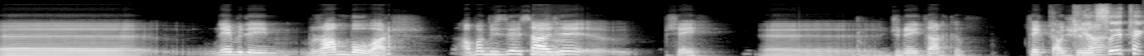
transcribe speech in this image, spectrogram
Ee, ne bileyim Rambo var. Ama bizde sadece e, şey e, Cüneyt Arkın. Tek Ya başına piyasayı tek,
